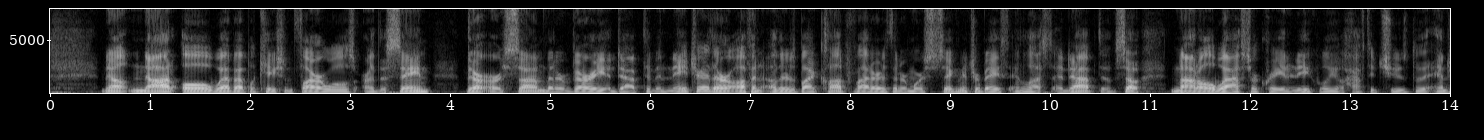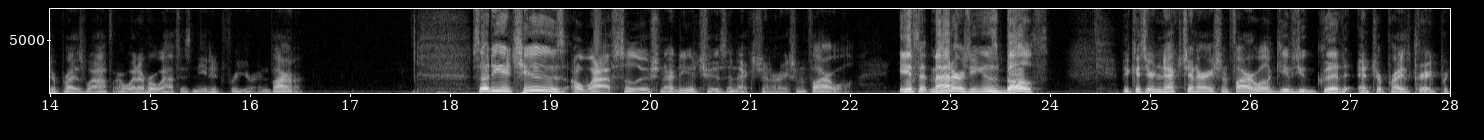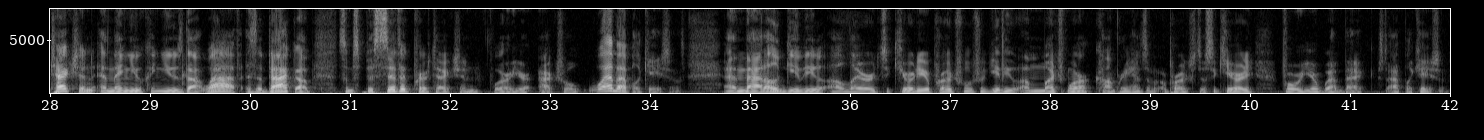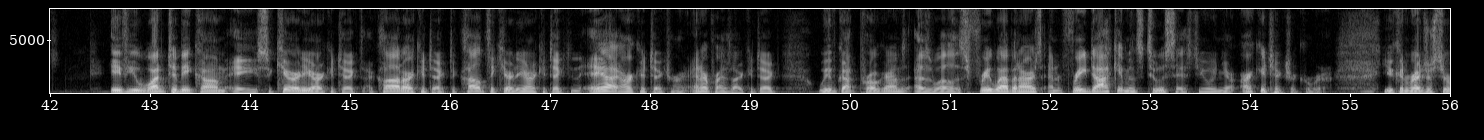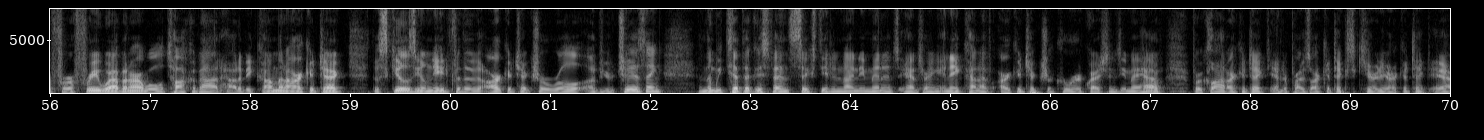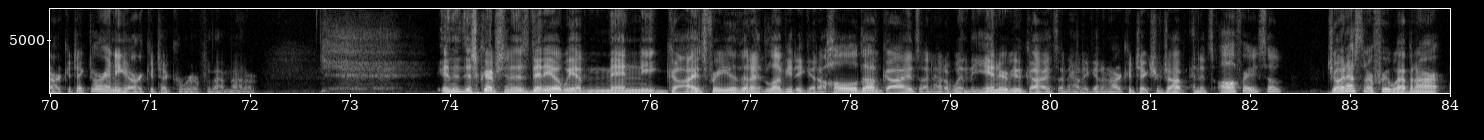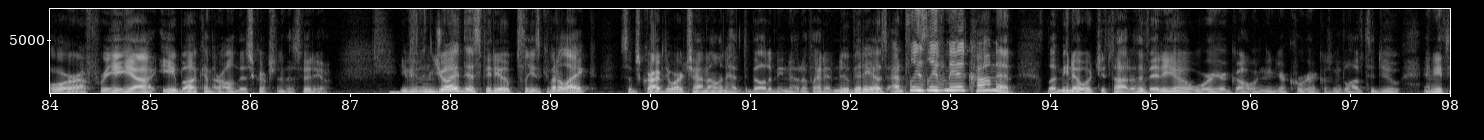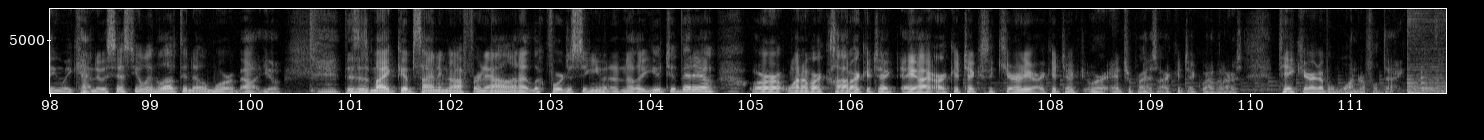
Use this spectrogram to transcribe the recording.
Now, not all web application firewalls are the same. There are some that are very adaptive in nature. There are often others by cloud providers that are more signature based and less adaptive. So, not all WAFs are created equal. You'll have to choose the enterprise WAF or whatever WAF is needed for your environment. So, do you choose a WAF solution or do you choose a next generation firewall? If it matters, you use both because your next generation firewall gives you good enterprise grade protection, and then you can use that WAF as a backup, some specific protection for your actual web applications. And that'll give you a layered security approach, which will give you a much more comprehensive approach to security for your web based applications. If you want to become a security architect, a cloud architect, a cloud security architect, an AI architect, or an enterprise architect, we've got programs as well as free webinars and free documents to assist you in your architecture career. You can register for a free webinar where we'll talk about how to become an architect, the skills you'll need for the architecture role of your choosing, and then we typically spend 60 to 90 minutes answering any kind of architecture career questions you may have for cloud architect, enterprise architect, security architect, AI architect, or any architect career for that matter. In the description of this video, we have many guides for you that I'd love you to get a hold of guides on how to win the interview, guides on how to get an architecture job, and it's all free. So join us in a free webinar or a free uh, ebook, and they're all in the description of this video. If you've enjoyed this video, please give it a like subscribe to our channel and hit the bell to be notified of new videos. And please leave me a comment. Let me know what you thought of the video, where you're going in your career, because we'd love to do anything we can to assist you and love to know more about you. This is Mike Gibbs signing off for now, and I look forward to seeing you in another YouTube video or one of our cloud architect, AI architect, security architect, or enterprise architect webinars. Take care and have a wonderful day.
